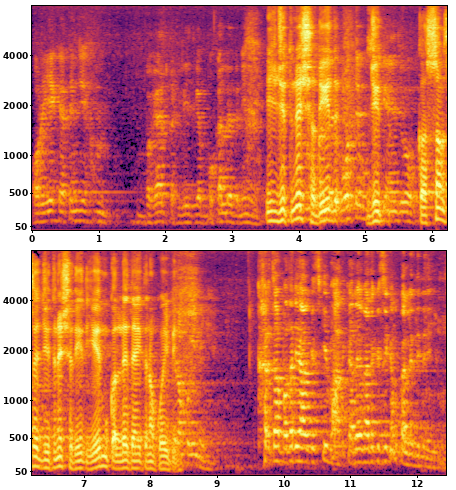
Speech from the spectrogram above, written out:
और ये कहते हैं जी हम बगैर तकलीद के मुकल्लद नहीं हुए ये जितने शदीद जित हैं कसम से जितने शदीद ये मुकल्लद हैं इतना कोई भी नहीं है। खर्चा पता नहीं आप किसकी बात कर रहे हैं मैं तो किसी का मुकल्लिद ही नहीं हूँ।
